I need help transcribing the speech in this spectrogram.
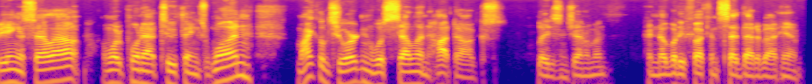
being a sellout, I want to point out two things. One, Michael Jordan was selling hot dogs, ladies and gentlemen, and nobody fucking said that about him.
